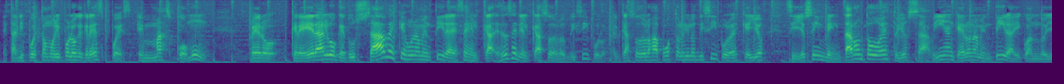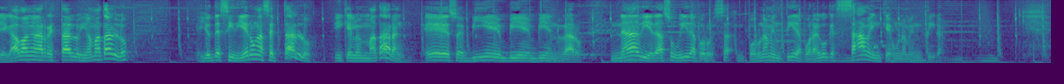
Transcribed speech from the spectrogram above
Estar dispuesto a morir por lo que crees, pues es más común. Pero creer algo que tú sabes que es una mentira, ese, es el, ese sería el caso de los discípulos. El caso de los apóstoles y los discípulos es que ellos, si ellos se inventaron todo esto, ellos sabían que era una mentira y cuando llegaban a arrestarlos y a matarlos, ellos decidieron aceptarlo y que los mataran. Eso es bien, bien, bien raro. Nadie da su vida por, por una mentira, por algo que saben que es una mentira.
